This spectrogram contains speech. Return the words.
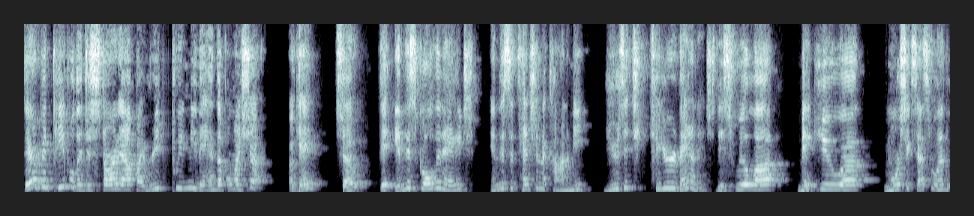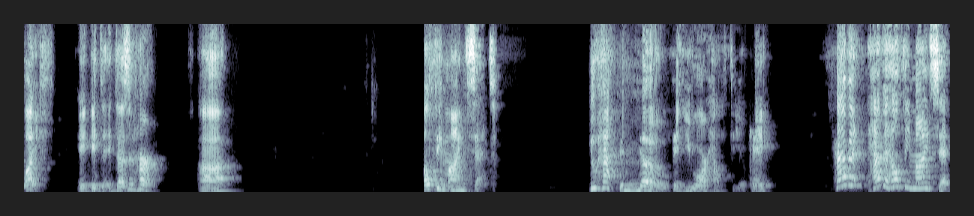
There have been people that just started out by retweeting me, they end up on my show. Okay, So in this golden age, in this attention economy, use it to your advantage. This will uh, make you uh, more successful in life. It, it, it doesn't hurt. Uh, healthy mindset. You have to know that you are healthy, okay? Have a, have a healthy mindset,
